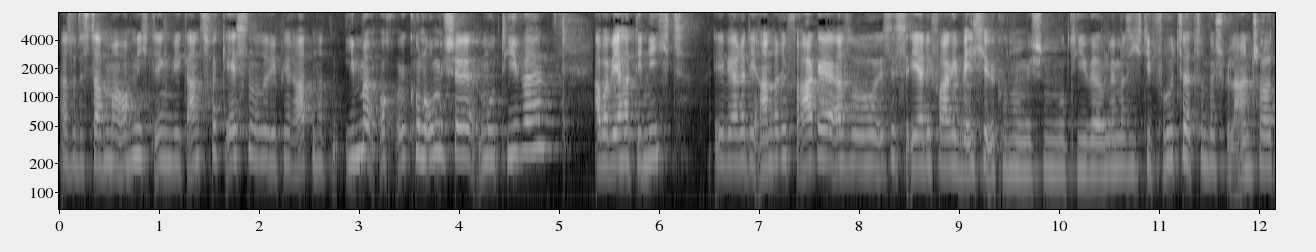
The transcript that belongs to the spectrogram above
Also das darf man auch nicht irgendwie ganz vergessen. Also die Piraten hatten immer auch ökonomische Motive. Aber wer hat die nicht? Wäre die andere Frage. Also es ist eher die Frage, welche ökonomischen Motive. Und wenn man sich die Frühzeit zum Beispiel anschaut,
